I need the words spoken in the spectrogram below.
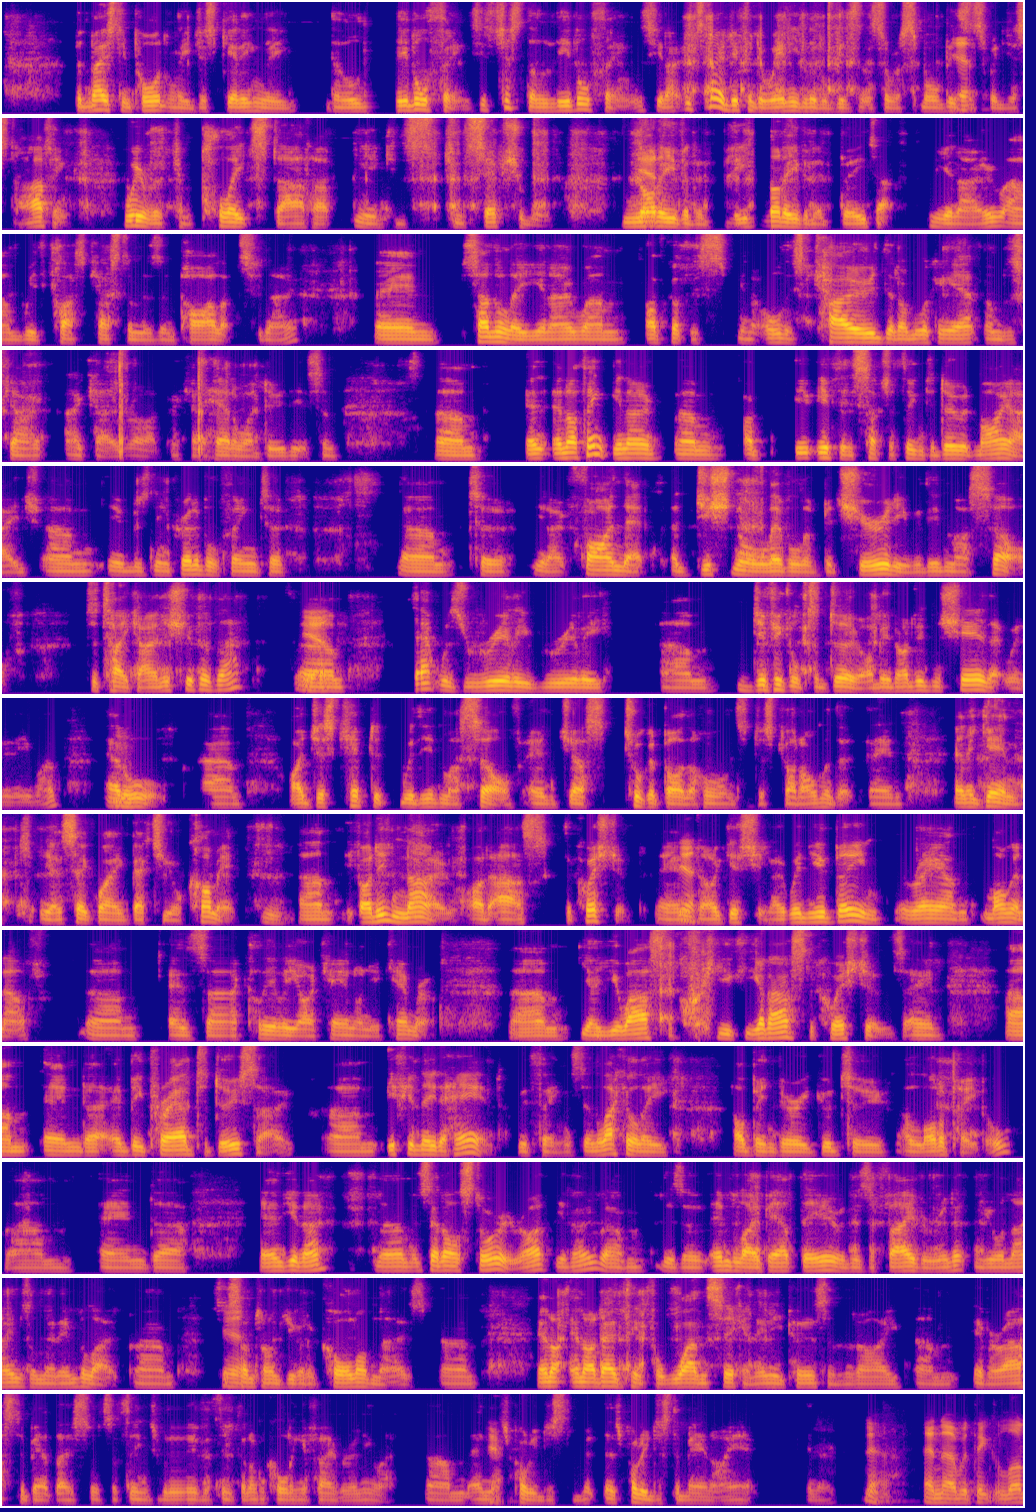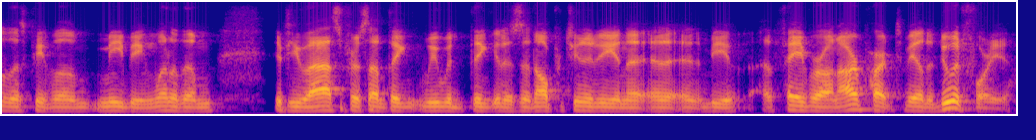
but most importantly, just getting the the little things. It's just the little things. You know, it's no different to any little business or a small business when you're starting. We're a complete startup, you know, conceptual, not Yeah. even a not even a beta. You know, um, with class customers and pilots. You know, and suddenly, you know, um, I've got this, you know, all this code that I'm looking at. And I'm just going, okay, right, okay, how do I do this? And um, and, and I think, you know, um, I, if, there's such a thing to do at my age, um, it was an incredible thing to, um, to, you know, find that additional level of maturity within myself to take ownership of that. Yeah. Um, that was really, really um, difficult to do. I mean, I didn't share that with anyone at Mm. all. I just kept it within myself and just took it by the horns and just got on with it. And and again, you know, segueing back to your comment, mm. um, if I didn't know, I'd ask the question. And yeah. I guess you know when you've been around long enough, um, as uh, clearly I can on your camera, um, you know, you ask the you can ask the questions and um, and uh, and be proud to do so um, if you need a hand with things. And luckily, I've been very good to a lot of people. Um, and uh, and you know, um, it's that old story, right? You know, um, there's an envelope out there, and there's a favour in it, and your name's on that envelope. Um, so yeah. sometimes you've got to call on those. Um, and I, and I don't think for one second any person that I um, ever asked about those sorts of things would ever think that I'm calling a favour anyway. Um, and yeah. that's probably just that's probably just the man I am. You know. Yeah, and I would think a lot of those people, me being one of them, if you ask for something, we would think it is an opportunity and, a, and be a favor on our part to be able to do it for you.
